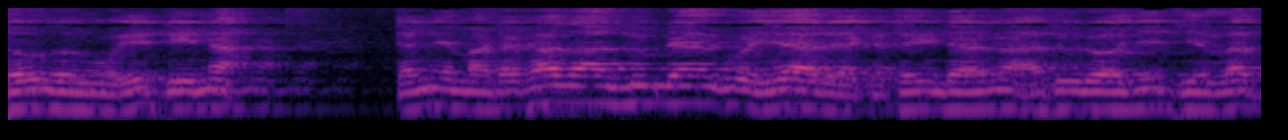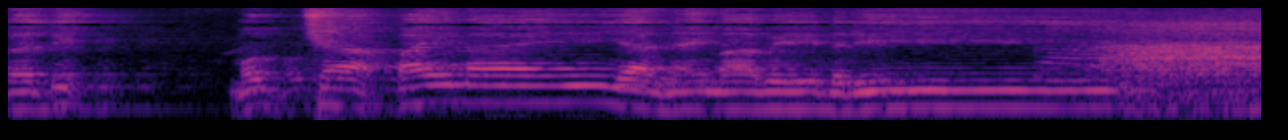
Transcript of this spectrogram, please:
လုံးစုံကိုဣတိနတနေ့မှာတခါသာလှူဒန်းကိုရတဲ့ကထိန်ဒါနအလှူတော်ကြီးဖြင့်လပ္ပတိမုတ်ချပိုင်ပိုင်ရနိုင်ပါပေတည်း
